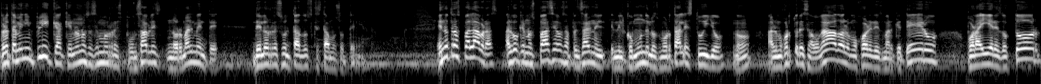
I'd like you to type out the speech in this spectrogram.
Pero también implica que no nos hacemos responsables normalmente de los resultados que estamos obteniendo. En otras palabras, algo que nos pase, vamos a pensar en el, en el común de los mortales, tú y yo, ¿no? A lo mejor tú eres abogado, a lo mejor eres marquetero, por ahí eres doctor.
